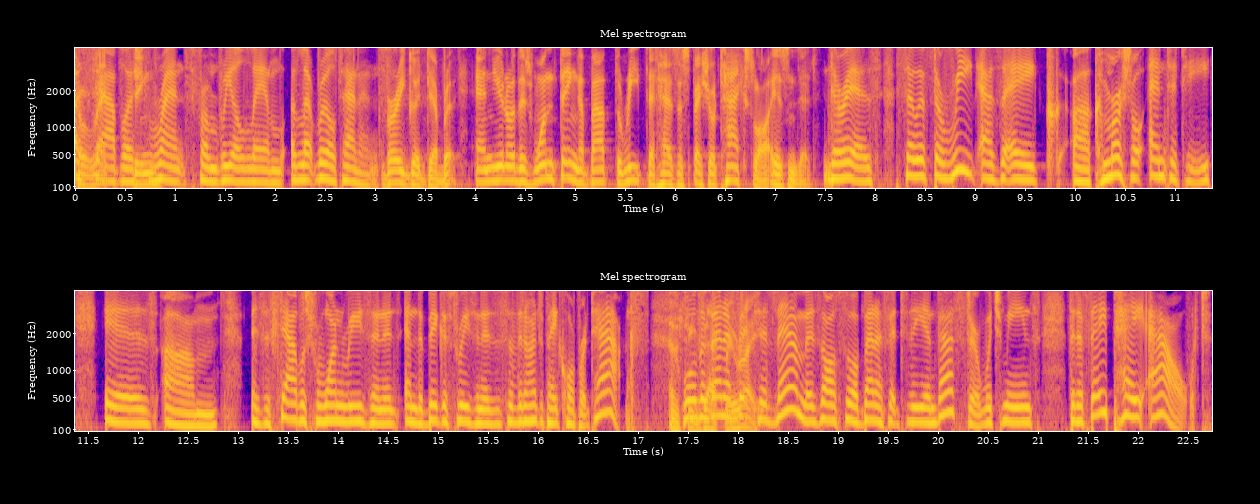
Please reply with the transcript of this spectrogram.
established collecting- rents from real land, uh, real tenants. Very good, Deborah. And you know, there's one thing about the REIT that has a special tax law, isn't it? There is. So if the REIT as a uh, commercial entity is um, is established for one reason, and- the biggest reason is so they don't have to pay corporate tax. That's well, the benefit right. to them is also a benefit to the investor, which means that if they pay out.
